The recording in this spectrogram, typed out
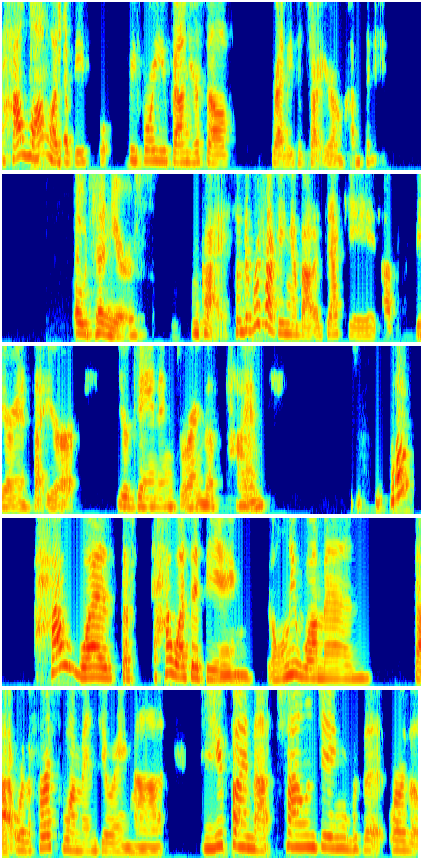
How long was it before before you found yourself ready to start your own company? Oh, 10 years. Okay. So then we're talking about a decade of experience that you're you're gaining during this time. What how was the how was it being the only woman that were the first woman doing that? Did you find that challenging? Was it or is it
